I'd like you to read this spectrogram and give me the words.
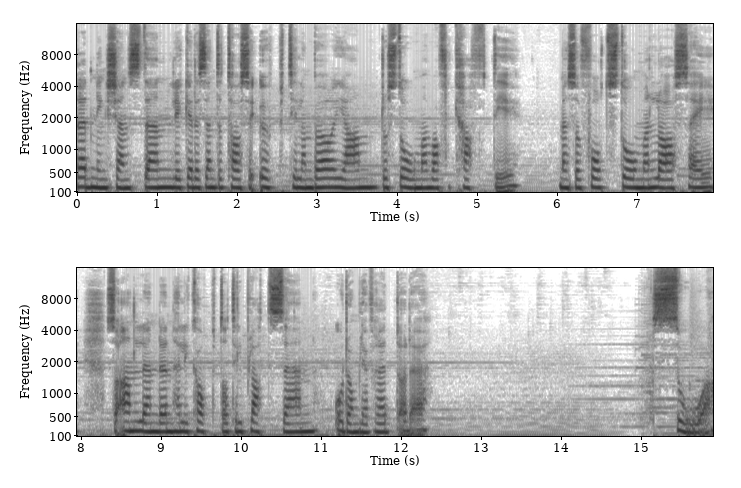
Räddningstjänsten lyckades inte ta sig upp till en början då stormen var för kraftig. Men så fort stormen la sig så anlände en helikopter till platsen och de blev räddade. Så,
